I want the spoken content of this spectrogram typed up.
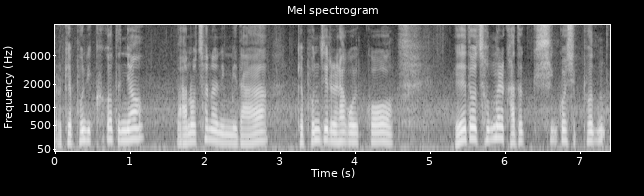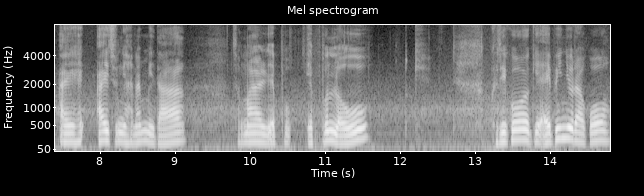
이렇게 분이 크거든요. 15,000원입니다. 이렇게 분질을 하고 있고 얘도 정말 가득 신고 싶은 아이, 아이 중에 하나입니다. 정말 예쁘, 예쁜 로우 이렇게 그리고 여기 에비뉴라고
